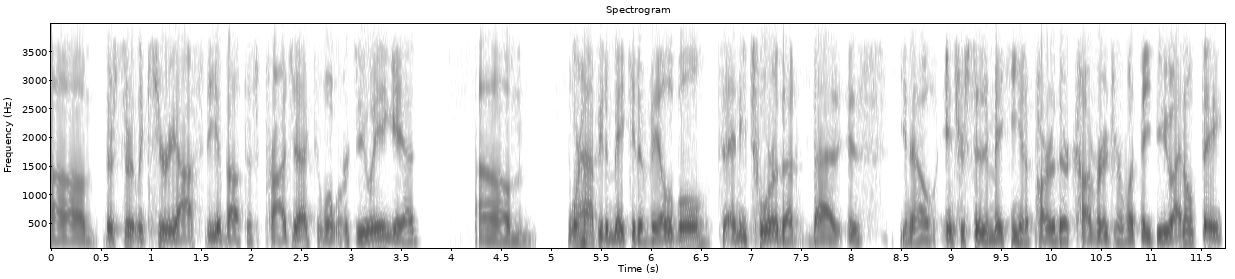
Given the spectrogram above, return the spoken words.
um, there's certainly curiosity about this project and what we're doing, and um, we're happy to make it available to any tour that that is you know interested in making it a part of their coverage or what they do. I don't think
